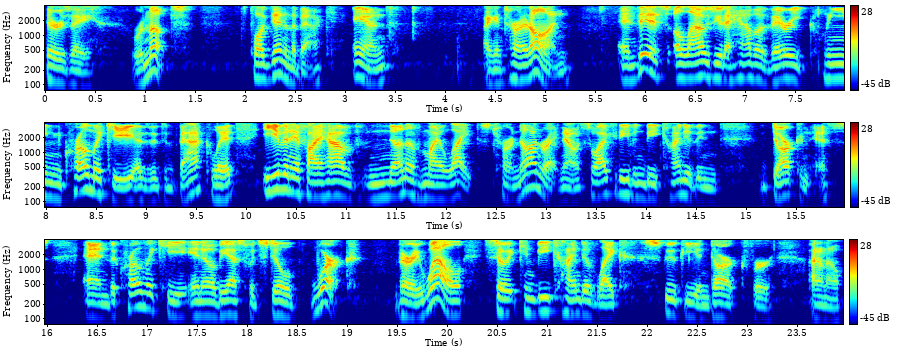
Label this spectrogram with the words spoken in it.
there's a remote. It's plugged in in the back, and I can turn it on. And this allows you to have a very clean chroma key as it's backlit, even if I have none of my lights turned on right now. So I could even be kind of in darkness, and the chroma key in OBS would still work very well, so it can be kind of like spooky and dark for, I don't know,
